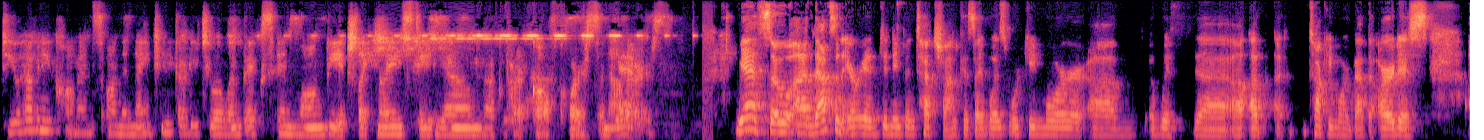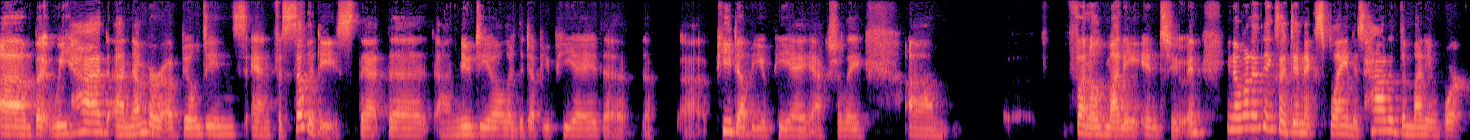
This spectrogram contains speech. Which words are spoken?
do you have any comments on the 1932 Olympics in Long Beach, like Marine Stadium, Rec Park Golf Course, and others? Yeah, so uh, that's an area I didn't even touch on because I was working more um, with uh, uh, talking more about the artists. Um, but we had a number of buildings and facilities that the uh, New Deal or the WPA, the, the uh, PWPA actually um, funneled money into. And, you know, one of the things I didn't explain is how did the money work?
